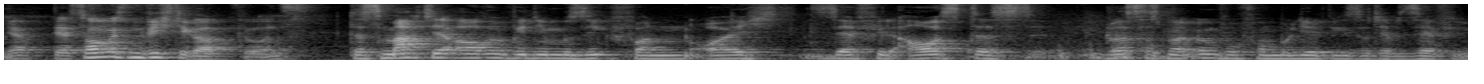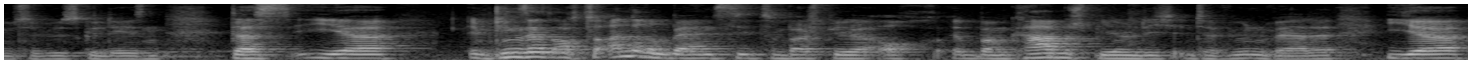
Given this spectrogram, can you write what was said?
ja, der Song ist ein wichtiger für uns. Das macht ja auch irgendwie die Musik von euch sehr viel aus. Dass, du hast das mal irgendwo formuliert, wie gesagt, ich habe sehr viele Interviews gelesen, dass ihr im Gegensatz auch zu anderen Bands, die zum Beispiel auch beim Carben spielen, die ich interviewen werde, ihr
